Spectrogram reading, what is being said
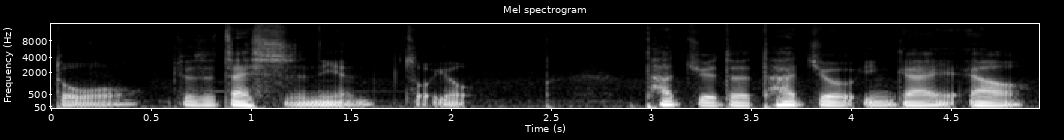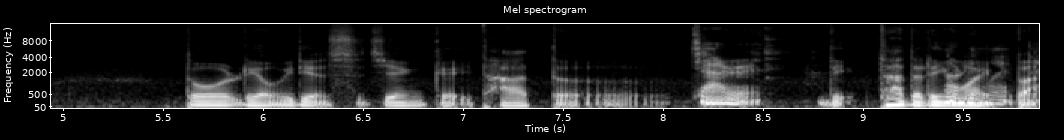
多，就是在十年左右。他觉得他就应该要多留一点时间给他的家人，另他的另外一半。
